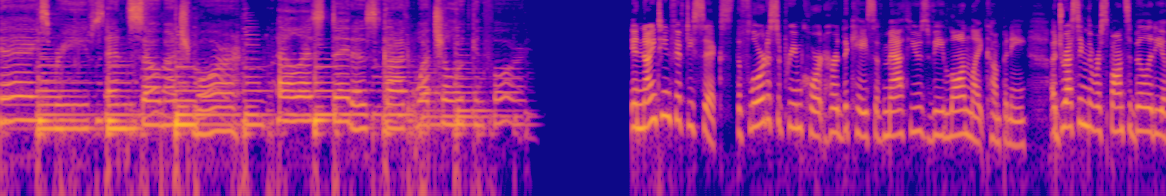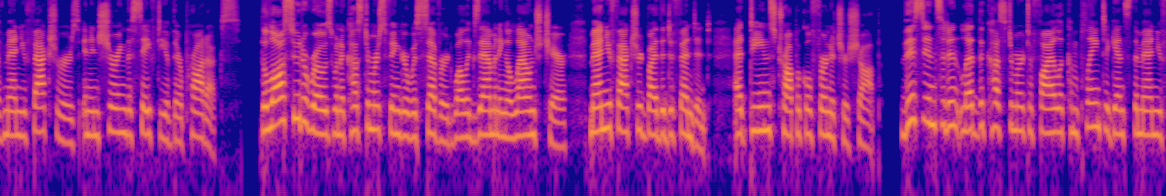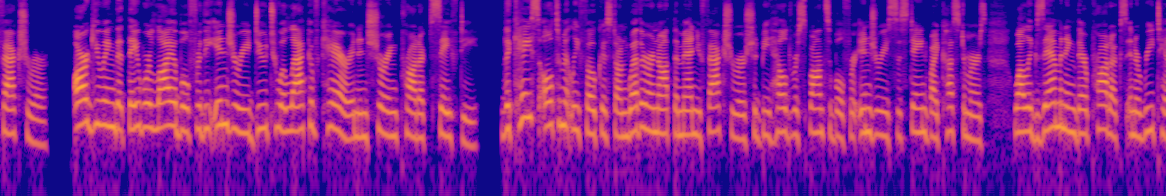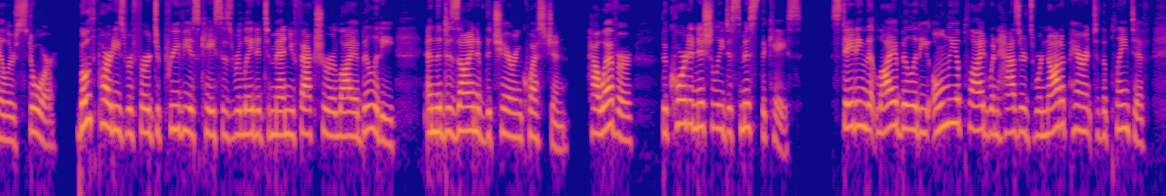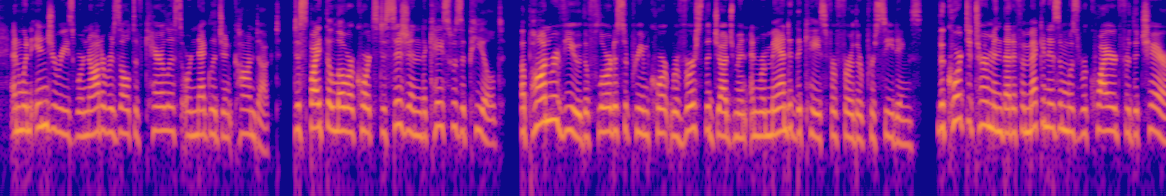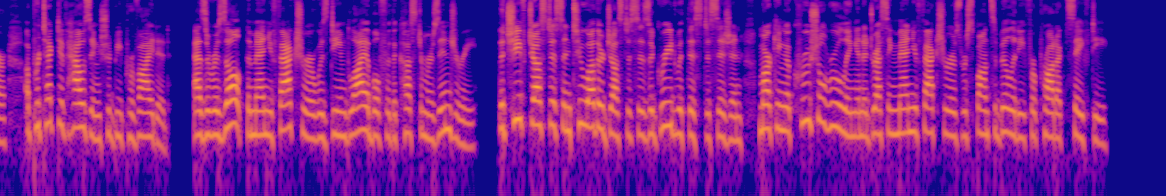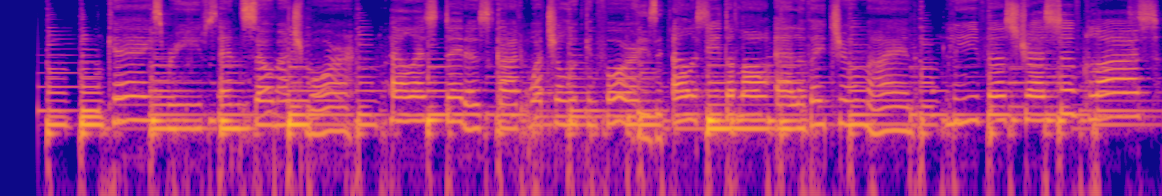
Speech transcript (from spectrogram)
case briefs, and so much more. LS Data's got what you're looking for. In 1956, the Florida Supreme Court heard the case of Matthews v. Lawnlite Company, addressing the responsibility of manufacturers in ensuring the safety of their products. The lawsuit arose when a customer's finger was severed while examining a lounge chair manufactured by the defendant at Dean's Tropical Furniture Shop. This incident led the customer to file a complaint against the manufacturer, arguing that they were liable for the injury due to a lack of care in ensuring product safety. The case ultimately focused on whether or not the manufacturer should be held responsible for injuries sustained by customers while examining their products in a retailer's store. Both parties referred to previous cases related to manufacturer liability and the design of the chair in question. However, the court initially dismissed the case, stating that liability only applied when hazards were not apparent to the plaintiff and when injuries were not a result of careless or negligent conduct. Despite the lower court's decision, the case was appealed. Upon review, the Florida Supreme Court reversed the judgment and remanded the case for further proceedings. The court determined that if a mechanism was required for the chair, a protective housing should be provided. As a result, the manufacturer was deemed liable for the customer's injury. The Chief Justice and two other justices agreed with this decision, marking a crucial ruling in addressing manufacturers' responsibility for product safety. Case briefs, and so much more. LS Data's got what you're looking for. Visit lsd.law, elevate your mind. Leave the stress of class.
